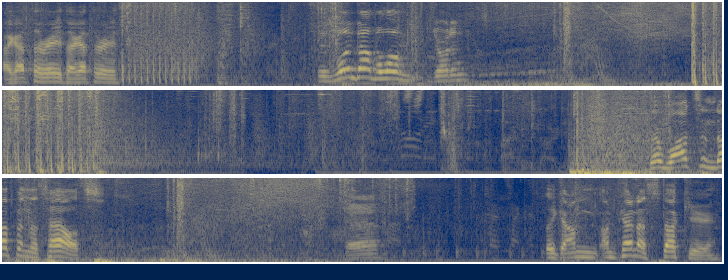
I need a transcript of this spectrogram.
I got the wraith. I got the wraith. There's one down below, Jordan. They're Wattsoned up in this house. Yeah. Like I'm I'm kinda stuck here.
